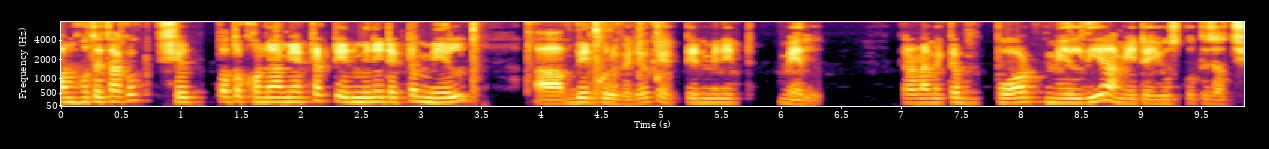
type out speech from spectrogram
অন হতে থাকুক, সে ততক্ষণে আমি একটা টেন মিনিট একটা মেল বের করে ফেলি ওকে টেন মিনিট মেল কারণ আমি একটা বট মেল দিয়ে আমি এটা ইউজ করতে চাচ্ছি।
